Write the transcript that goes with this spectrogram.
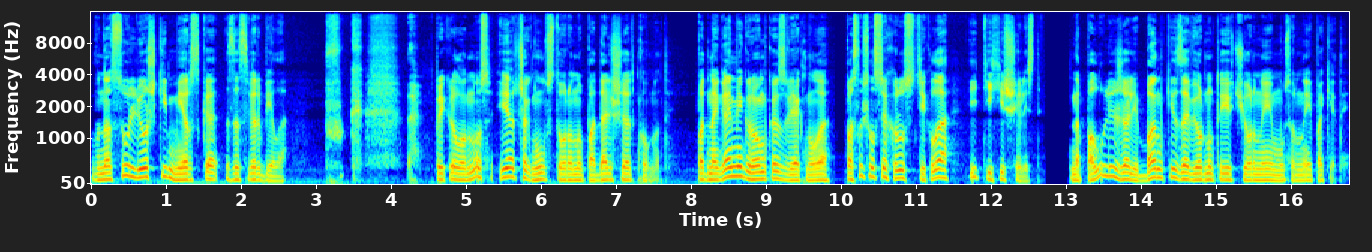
В носу Лешки мерзко засвербело – Пфк. Прикрыл он нос и отшагнул в сторону подальше от комнаты. Под ногами громко звякнуло, послышался хруст стекла и тихий шелест. На полу лежали банки, завернутые в черные мусорные пакеты.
